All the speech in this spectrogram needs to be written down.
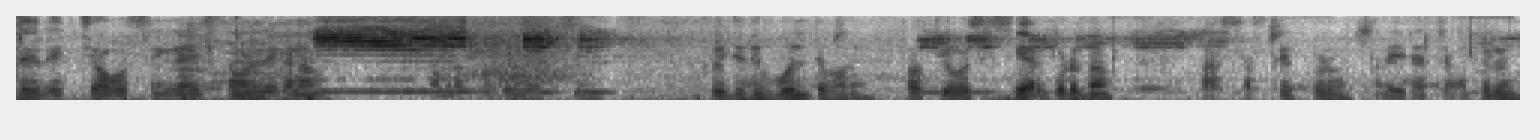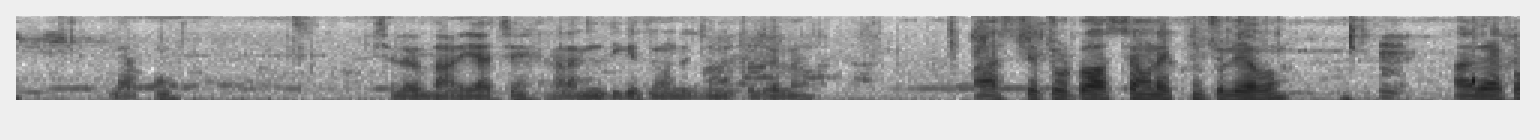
থেকে দেখছ অবশ্যই গাইস তোমরা দেখে নাও, আমরা কোথায় যাচ্ছি, কেউ যদি বলতে পারো, অতি অবশ্যই শেয়ার করে দাও, আর সাবস্ক্রাইব করো, আর এটা চা করো দেখো ছেলেও দাঁড়িয়ে আছে, আর আমি দিকে তোমাদের জন্য চলে এলাম। আসছে, টোটো আসছে, আমরা এক্ষুনি চলে যাব। আর দেখো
